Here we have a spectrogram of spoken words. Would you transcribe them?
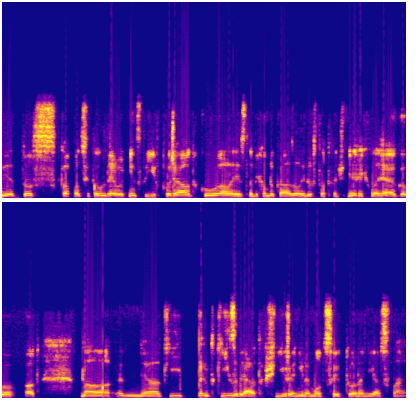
je to s kapacitou zdravotnictví v pořádku, ale jestli bychom dokázali dostatečně rychle reagovat na nějaký prudký zvrat v šíření nemoci, to není jasné.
